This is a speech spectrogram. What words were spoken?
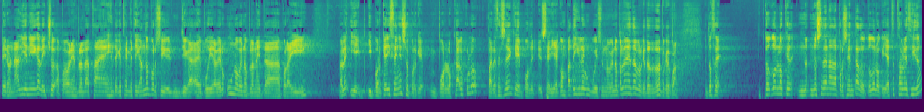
Pero nadie niega, de hecho, por ejemplo, ahora está, hay gente que está investigando por si llega, eh, pudiera haber un noveno planeta por ahí, ¿vale? ¿Y, y por qué dicen eso? Porque por los cálculos parece ser que sería compatible con que hubiese un noveno planeta, porque ta, ta, ta, porque cual. Entonces, todo lo que no, no se da nada por sentado, todo lo que ya está establecido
